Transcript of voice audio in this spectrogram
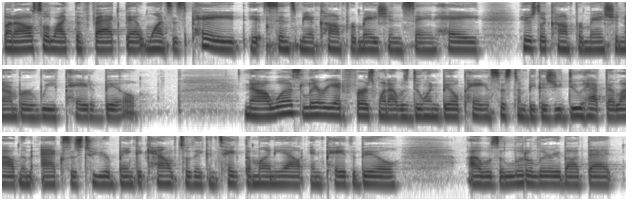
But I also like the fact that once it's paid, it sends me a confirmation saying, hey, here's the confirmation number, we've paid a bill. Now, I was leery at first when I was doing bill paying system because you do have to allow them access to your bank account so they can take the money out and pay the bill. I was a little leery about that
